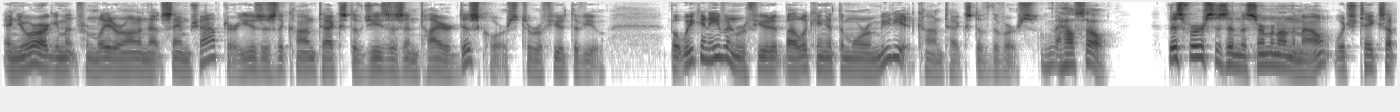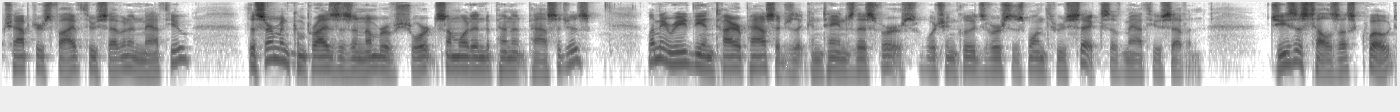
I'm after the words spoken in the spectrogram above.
And your argument from later on in that same chapter uses the context of Jesus' entire discourse to refute the view. But we can even refute it by looking at the more immediate context of the verse. How so? This verse is in the Sermon on the Mount, which takes up chapters 5 through 7 in Matthew. The sermon comprises a number of short, somewhat independent passages. Let me read the entire passage that contains this verse, which includes verses 1 through 6 of Matthew 7. Jesus tells us, quote,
